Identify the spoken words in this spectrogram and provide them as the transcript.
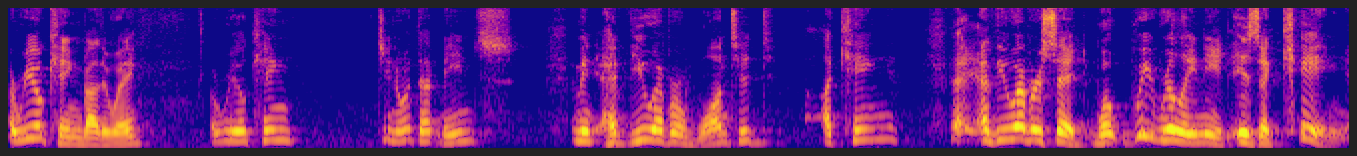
A real king, by the way, a real king, do you know what that means? I mean, have you ever wanted a king? Have you ever said, what we really need is a king?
